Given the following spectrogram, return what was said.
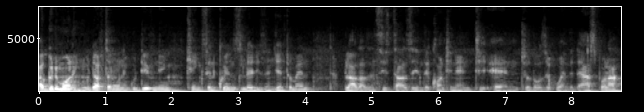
Uh, good morning, good afternoon, good evening, kings and queens, ladies and gentlemen, brothers and sisters in the continent, and to those who are in the diaspora.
